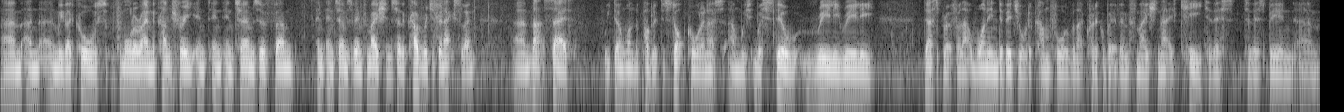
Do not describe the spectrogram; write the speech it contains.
Um, and and we've had calls from all around the country in in, in terms of um, in, in terms of information. So the coverage has been excellent. Um, that said, we don't want the public to stop calling us, and we, we're still really really desperate for that one individual to come forward with that critical bit of information. That is key to this to this being um,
